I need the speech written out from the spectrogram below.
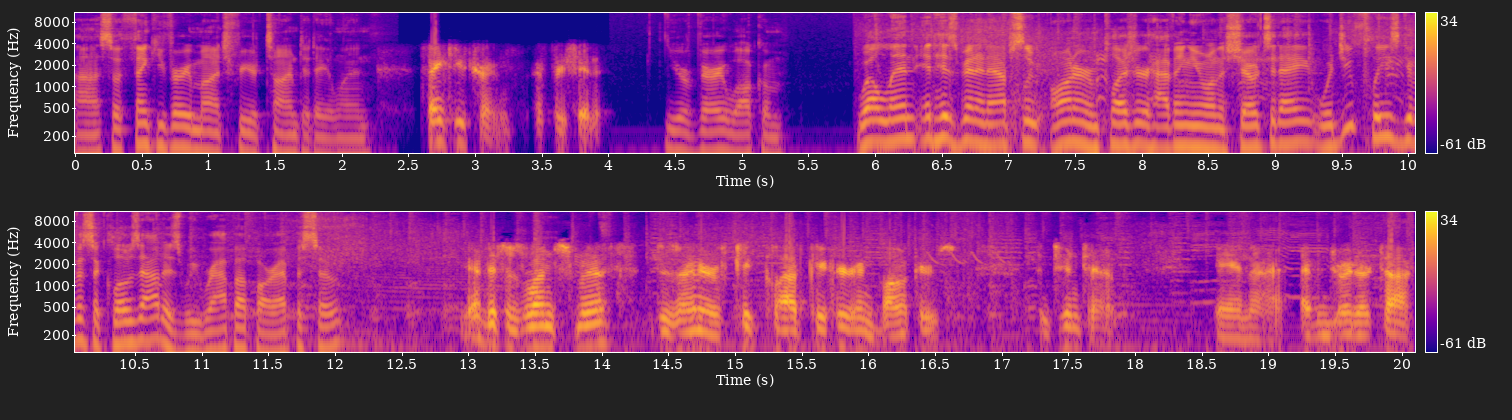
Uh, so thank you very much for your time today, Len. Thank you, Trent. I appreciate it. You're very welcome. Well, Len, it has been an absolute honor and pleasure having you on the show today. Would you please give us a closeout as we wrap up our episode? Yeah, this is Len Smith, designer of Kit Cloudkicker and Bonkers in Toontown. And uh, I've enjoyed our talk.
